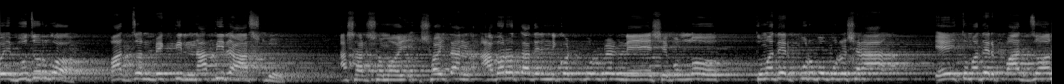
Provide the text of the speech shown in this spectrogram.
ওই বুজুর্গ পাঁচজন ব্যক্তির নাতিরা আসলো। আসার সময় শয়তান আবারও তাদের নিকট পূর্বের নিয়ে এসে বলল, তোমাদের পূর্বপুরুষেরা এই তোমাদের পাঁচজন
